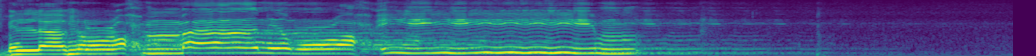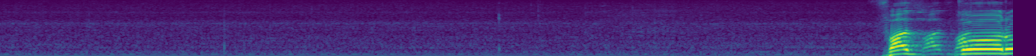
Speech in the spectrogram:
بسم الله الرحمن الرحيم. فاذكروني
